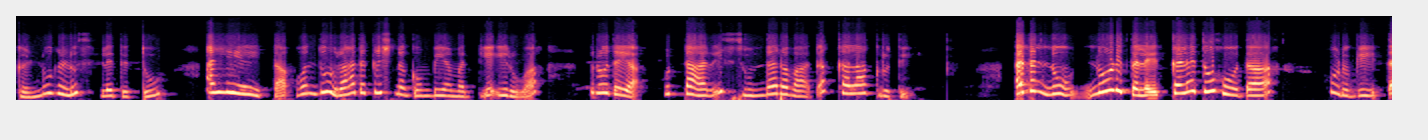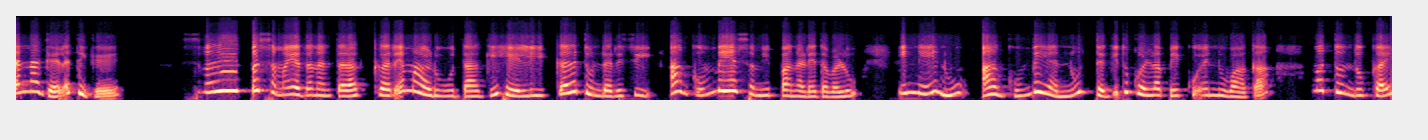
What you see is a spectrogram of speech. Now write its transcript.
ಕಣ್ಣುಗಳು ಸೆಳೆದಿದ್ದು, ಅಲ್ಲಿಯೇ ಇದ್ದ ಒಂದು ರಾಧಾಕೃಷ್ಣ ಗೊಂಬೆಯ ಮಧ್ಯೆ ಇರುವ ಹೃದಯ ಒಟ್ಟಾರೆ ಸುಂದರವಾದ ಕಲಾಕೃತಿ. ಅದನ್ನು ನೋಡುತ್ತಲೇ ಕಳೆದು ಹೋದ ಹುಡುಗಿ ತನ್ನ ಗೆಳತಿಗೆ ಸ್ವಲ್ಪ ಸಮಯದ ನಂತರ ಕರೆ ಮಾಡುವುದಾಗಿ ಹೇಳಿ ಕರೆ ತುಂಡರಿಸಿ ಆ ಗೊಂಬೆಯ ಸಮೀಪ ನಡೆದವಳು. ಇನ್ನೇನು ಆ ಗೊಂಬೆಯನ್ನು ತೆಗೆದುಕೊಳ್ಳಬೇಕು ಎನ್ನುವಾಗ ಮತ್ತೊಂದು ಕೈ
